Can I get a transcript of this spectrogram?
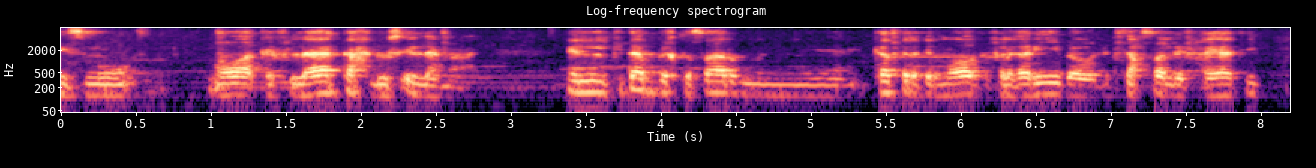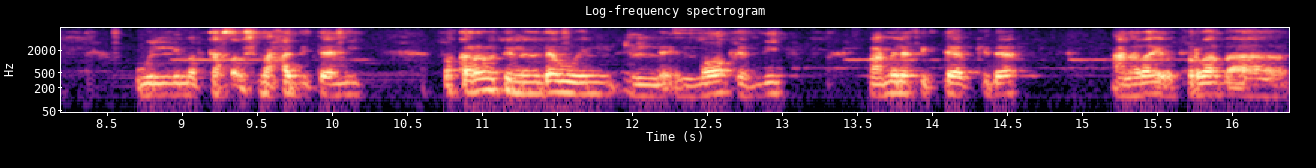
اسمه مواقف لا تحدث إلا معي. الكتاب باختصار من كثرة المواقف الغريبة واللي بتحصل لي في حياتي واللي ما بتحصلش مع حد تاني فقررت ان أدون المواقف دي وأعملها في كتاب كده على رأي القراء بقى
